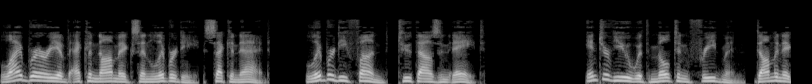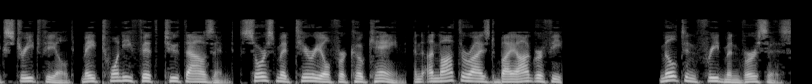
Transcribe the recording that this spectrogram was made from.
Library of Economics and Liberty, 2nd ed. Liberty Fund, 2008. Interview with Milton Friedman, Dominic Streatfeild, May 25, 2000. Source material for Cocaine, an unauthorized biography. Milton Friedman vs.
